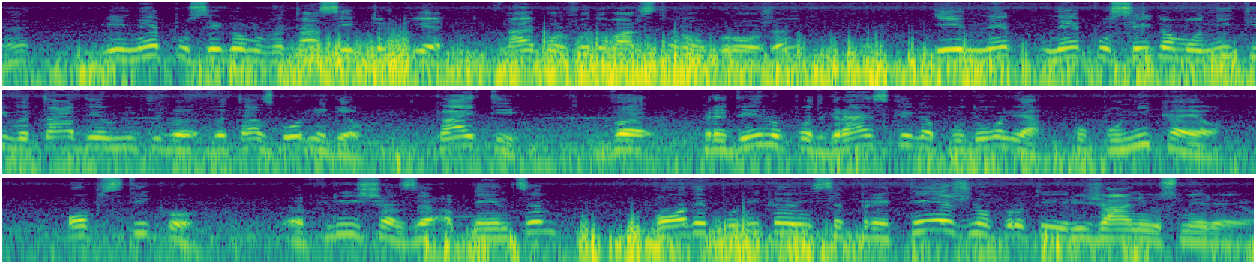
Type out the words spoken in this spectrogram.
Ne? Mi ne posegamo v ta sektor, ki je najbolj vodovarstveno ogrožen in ne, ne posegamo niti v ta del, niti v, v ta zgornji del. Kaj ti v predelu podgrajskega podolja, ko ponikajo ob stiku eh, fliša z apnencem, vode ponikajo in se pretežno proti Rižani usmerjajo.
